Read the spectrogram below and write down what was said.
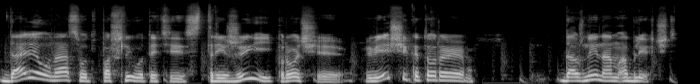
Далее у нас вот пошли вот эти стрижи и прочие вещи, которые должны нам облегчить.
